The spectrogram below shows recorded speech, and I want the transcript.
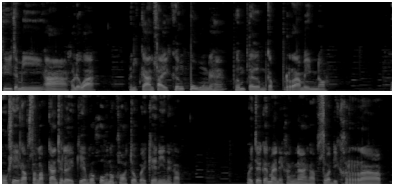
ที่จะมีอ่าเขาเรียกว่าเป็นการใส่เครื่องปรุงนะฮะเพิ่มเติมกับราเมงเนาะโอเคครับสำหรับการเฉลยเกมก็คงต้องขอจบไว้แค่นี้นะครับ ไว้เจอกันใหม่ในครั้งหน้าครับ สวัสดีครับ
